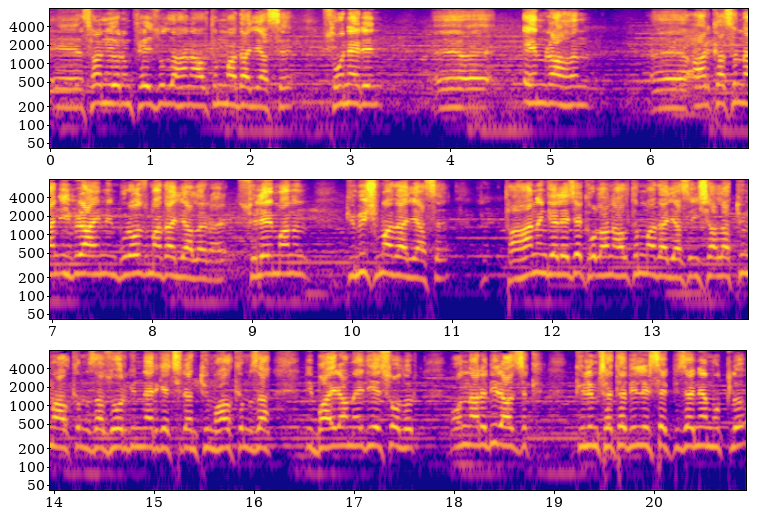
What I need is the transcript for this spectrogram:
Ee, sanıyorum Feyzullah'ın altın madalyası, Soner'in, e, Emrah'ın, e, arkasından İbrahim'in bronz madalyaları, Süleyman'ın gümüş madalyası, Taha'nın gelecek olan altın madalyası inşallah tüm halkımıza, zor günler geçiren tüm halkımıza bir bayram hediyesi olur. Onları birazcık gülümsetebilirsek bize ne mutlu.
